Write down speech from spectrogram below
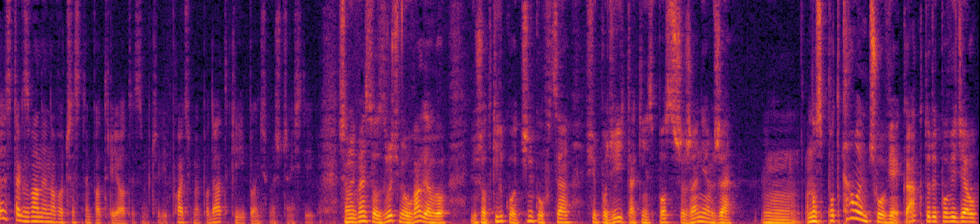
To jest tak zwany nowoczesny patriotyzm, czyli płaćmy podatki i bądźmy szczęśliwi. Szanowni Państwo, zwróćmy uwagę, bo już od kilku odcinków chcę się podzielić takim spostrzeżeniem, że mm, no, spotkałem człowieka, który powiedział:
